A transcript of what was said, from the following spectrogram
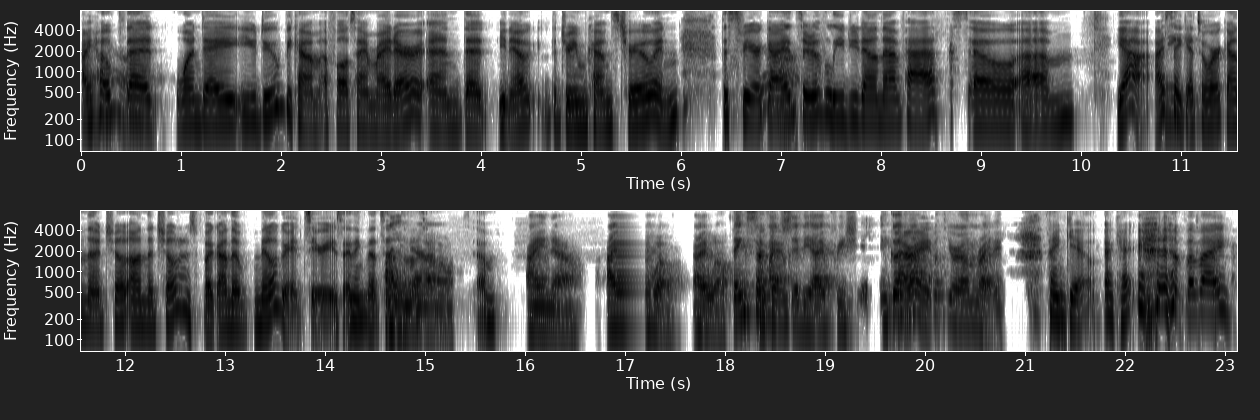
I hope yeah. that one day you do become a full time writer and that, you know, the dream comes true and the spirit yeah. guides sort of lead you down that path. So, um, yeah, I thank say get to work on the chil- on the children's book, on the middle grade series. I think that sounds awesome. So. I know. I will. I will. Thanks so okay. much, Zibby. I appreciate it. And good All luck right. with your own writing. Thank you. Okay. bye bye.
